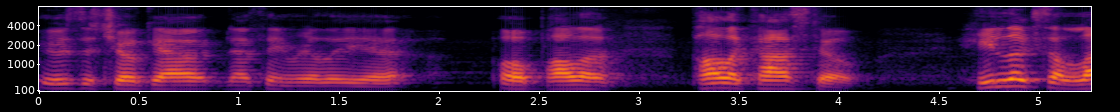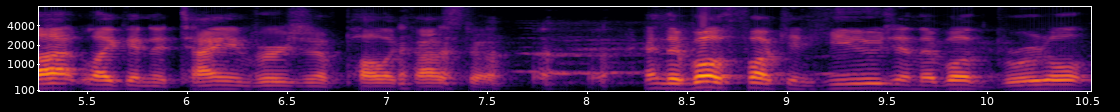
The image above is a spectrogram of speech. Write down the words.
It was a choke out. Nothing really. Uh, oh, Paula Paulo Costa. He looks a lot like an Italian version of Paulo Costa. and they're both fucking huge and they're both brutal.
